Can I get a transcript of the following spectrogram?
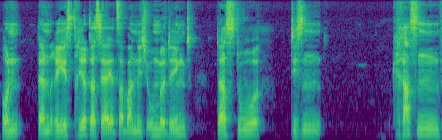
Und dann registriert das ja jetzt aber nicht unbedingt, dass du diesen krassen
